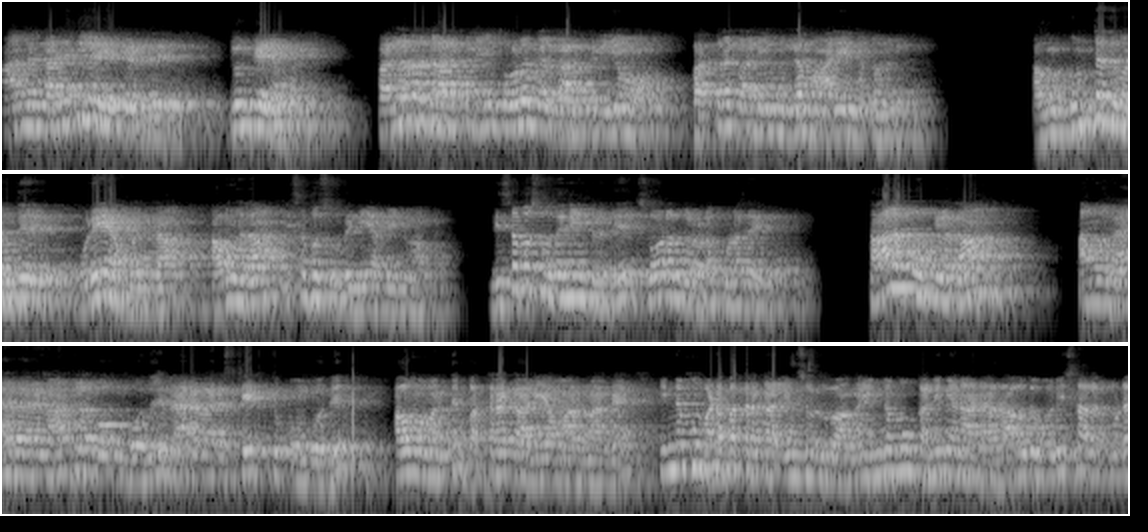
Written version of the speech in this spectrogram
அந்த கடைசியில இருக்கிறது துர்கை அம்மன். பல்லவர் காலத்திலையும் சோழர்கள் காலத்திலையும் பத்திரகாளியும் இல்ல மாரியம்மனும் இல்லை. அவங்க கும்பிட்டது வந்து ஒரே அம்மன் தான். அவங்க தான் நிசபசூதனி அப்படின்வாங்க நிசபசூதனின்றது சோழர்களோட குலதெய்வம். காலப்போக்கில் தான் அவங்க வேற வேற நாட்டில் போகும்போது வேற வேற ஸ்டேட்டுக்கு போகும்போது அவங்க வந்து பத்திரகாளியா மாறினாங்க. இன்னமும் வட பத்திரகாளின்னு சொல்லுவாங்க. இன்னமும் கலிங்க நாடு அதாவது ஒரிசால கூட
